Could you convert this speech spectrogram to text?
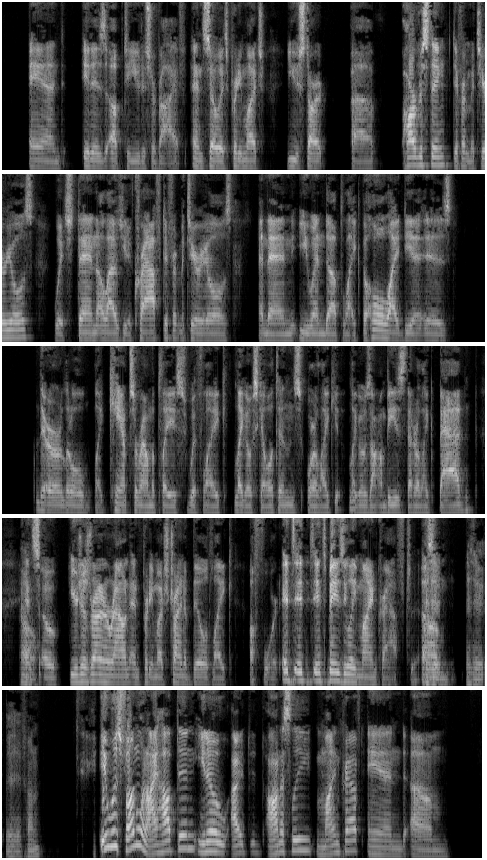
and it is up to you to survive. And so it's pretty much you start uh harvesting different materials, which then allows you to craft different materials, and then you end up like the whole idea is there are little like camps around the place with like Lego skeletons or like Lego zombies that are like bad. And Oh, so you're just running around and pretty much trying to build like a fort. It's it's it's basically Minecraft. is it Um, is it is it fun? it was fun when I hopped in. You know, I honestly Minecraft and um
